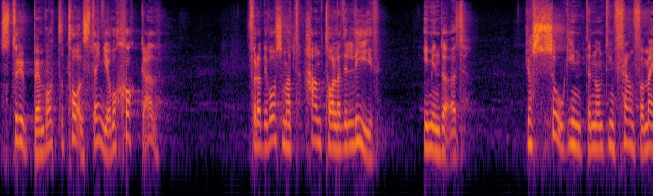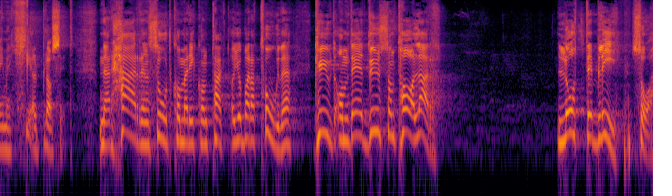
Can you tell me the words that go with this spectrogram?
Strupen var totalstängd. Jag var chockad. För att det var som att han talade liv i min död. Jag såg inte någonting framför mig, men helt plötsligt när Herrens ord kommer i kontakt och jag bara tog det. Gud, om det är du som talar, låt det bli så.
